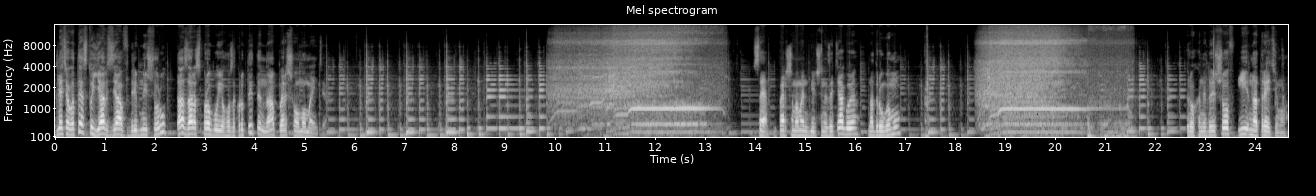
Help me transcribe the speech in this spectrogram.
Для цього тесту я взяв дрібний шуруп та зараз спробую його закрутити на першому моменті. Все, перший момент більше не затягує. На другому. Трохи не дійшов. І на третьому.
